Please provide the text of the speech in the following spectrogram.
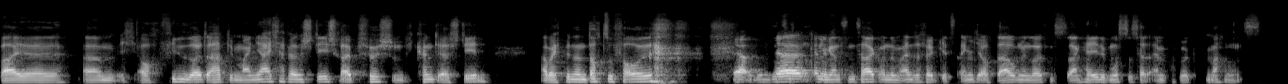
Weil ähm, ich auch viele Leute habe, die meinen, ja, ich habe ja einen Stehschreibtisch und ich könnte ja stehen, aber ich bin dann doch zu faul. Ja, ja den ganzen Tag und im Endeffekt geht es eigentlich auch darum, den Leuten zu sagen, hey, du musst es halt einfach wirklich machen. Und es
